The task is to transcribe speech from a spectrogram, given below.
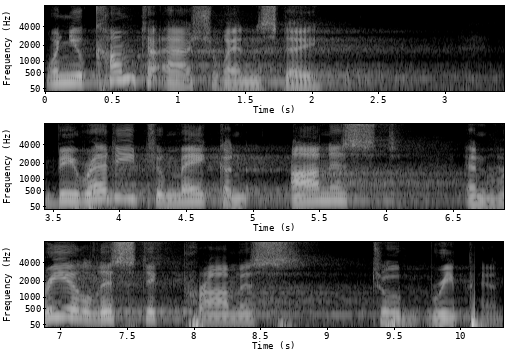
when you come to Ash Wednesday, be ready to make an honest and realistic promise to repent.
